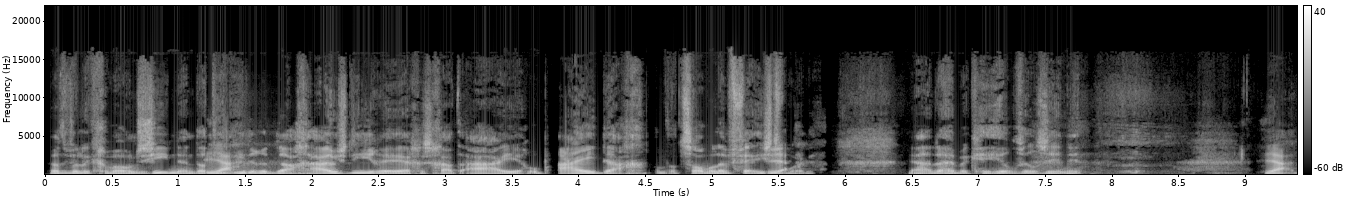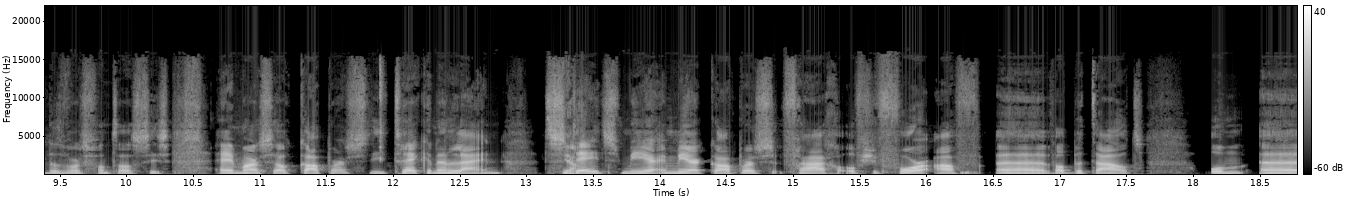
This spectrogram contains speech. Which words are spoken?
Dat wil ik gewoon zien. En dat Ja. hij iedere dag huisdieren ergens gaat aaien. Op aaidag. Want dat zal wel een feest Ja. worden. Ja, daar heb ik heel veel zin in. Ja, dat wordt fantastisch. Hé hey Marcel, kappers die trekken een lijn. Ja. Steeds meer en meer kappers vragen of je vooraf eh, wat betaalt om eh,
